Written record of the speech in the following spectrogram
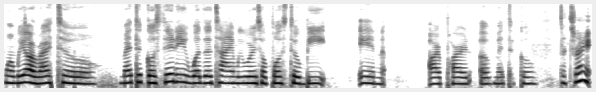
When we arrived to Mexico City was the time we were supposed to be in our part of Mexico. That's right.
